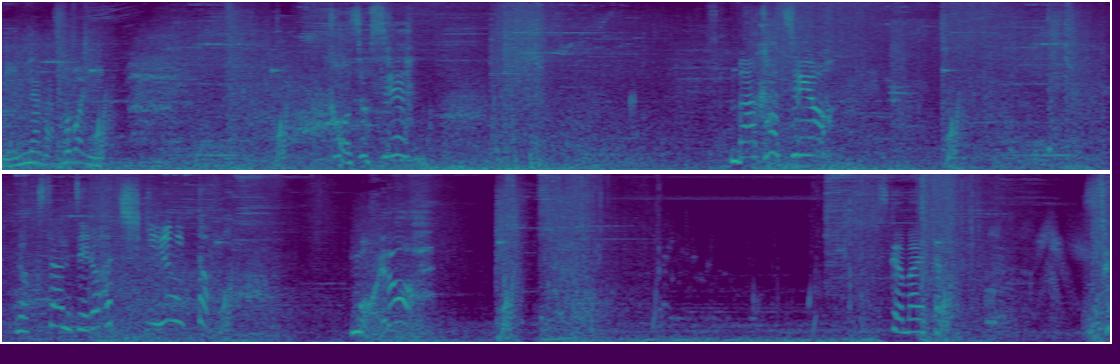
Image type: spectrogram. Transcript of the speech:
みんながそばに。拘束する爆発するよ6308式ユニット。燃えろ。捕まえた。せ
